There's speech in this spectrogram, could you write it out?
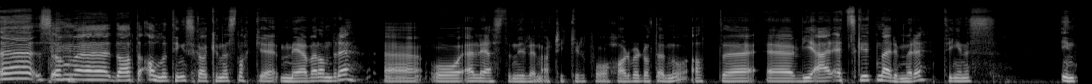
eh, som eh, da at alle ting skal kunne snakke med hverandre. Eh, og jeg leste nylig en artikkel på hardware.no at eh, vi er et skritt nærmere tingenes, in,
